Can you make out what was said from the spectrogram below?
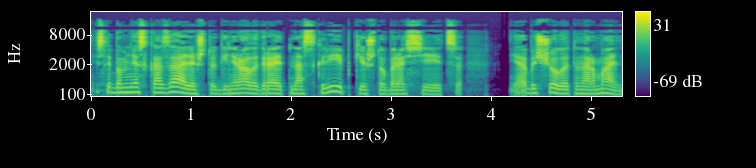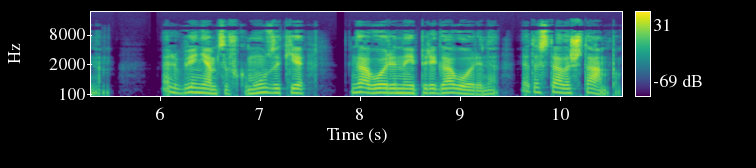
Если бы мне сказали, что генерал играет на скрипке, чтобы рассеяться, я бы счел это нормальным. О любви немцев к музыке, говорено и переговорено, это стало штампом.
